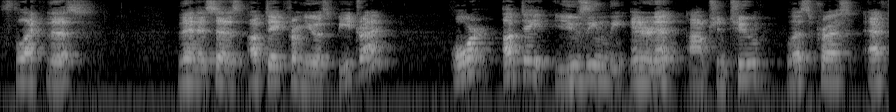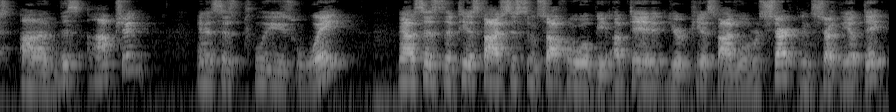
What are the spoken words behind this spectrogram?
select this, then it says update from USB drive or update using the internet option 2. Let's press X on this option and it says please wait. Now it says the PS5 system software will be updated. Your PS5 will restart and start the update.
